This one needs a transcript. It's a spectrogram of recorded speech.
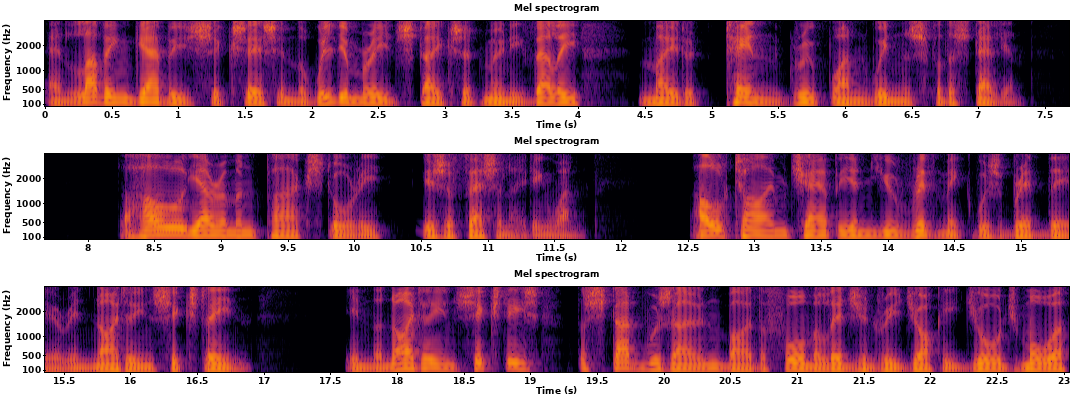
and loving Gabby's success in the William Reid Stakes at Moonee Valley made it 10 Group 1 wins for the stallion. The whole Yarraman Park story is a fascinating one. Old time champion Eurythmic was bred there in 1916. In the 1960s, the stud was owned by the former legendary jockey George Moore,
